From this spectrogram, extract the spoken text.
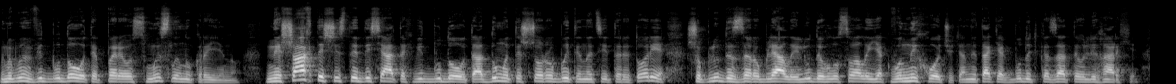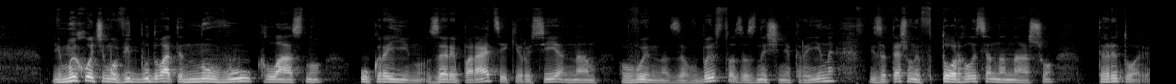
Ми будемо відбудовувати переосмислену країну. Не шахти 60-х відбудовувати, а думати, що робити на цій території, щоб люди заробляли і люди голосували, як вони хочуть, а не так, як будуть казати олігархи. І ми хочемо відбудувати нову класну Україну за репарації, які Росія нам винна за вбивство, за знищення країни і за те, що вони вторглися на нашу територію.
